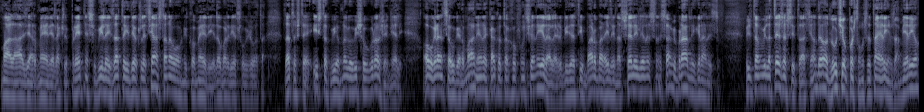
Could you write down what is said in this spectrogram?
Mala Azija, Armenija. Dakle, prijetnje su bile i zato i Dioklecijan stanovao u Nikomediji dobar dio svog života. Zato što je istok bio mnogo više ugrožen, jeli. Ovo granica u Germaniji, ona kako tako funkcionirala, jer bi ti Barbara ili naselili ili se ne sami branili granicu. Međutim, tamo bila teža situacija. Onda je odlučio, pošto mu se taj Rim zamjerio,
